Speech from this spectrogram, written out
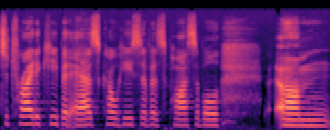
to try to keep it as cohesive as possible. Um,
